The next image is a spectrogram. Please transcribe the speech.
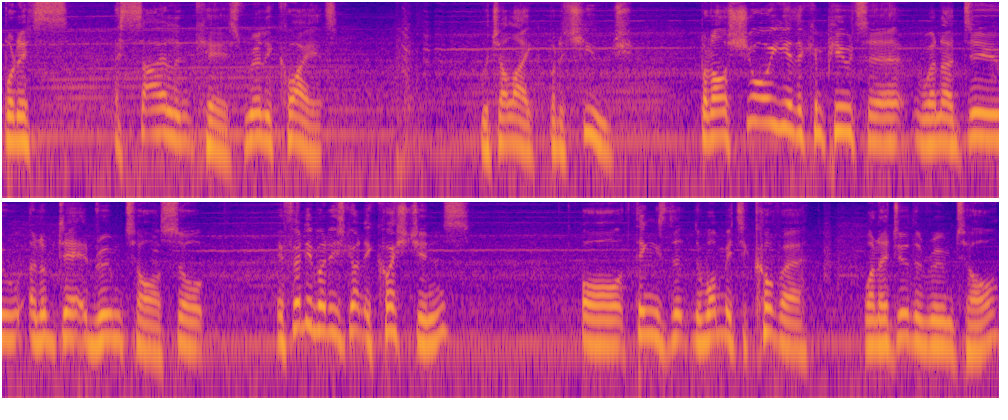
but it's a silent case, really quiet, which I like, but it's huge. But I'll show you the computer when I do an updated room tour. So if anybody's got any questions or things that they want me to cover when I do the room tour,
